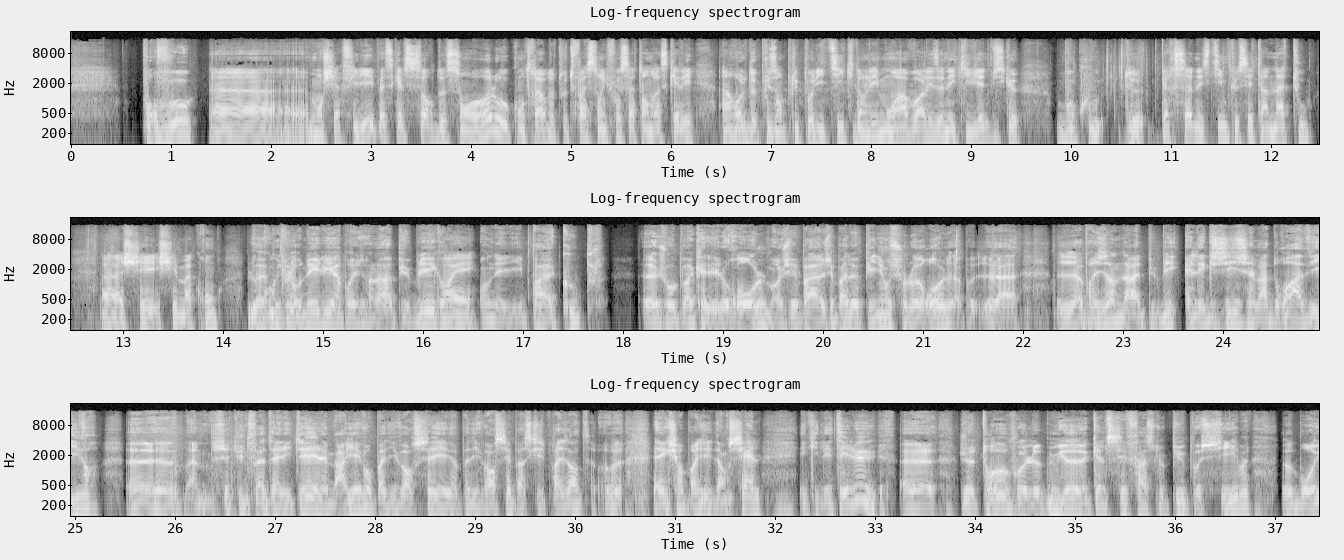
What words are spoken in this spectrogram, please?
pour vous, euh, mon cher Philippe, est-ce qu'elle sort de son rôle ou au contraire, de toute façon, il faut s'attendre à ce qu'elle ait un rôle de plus en plus politique dans les mois, voire les années qui viennent, puisque beaucoup de personnes estiment que c'est un atout euh, chez, chez Macron, le bah, couple. on élit un président de la République, on n'élit pas un couple. Euh, je vois pas quel est le rôle. Moi, j'ai pas, j'ai pas d'opinion sur le rôle de la, de la, présidente de la République. Elle existe, elle a droit à vivre. Euh, ben, c'est une fatalité. Elle est mariée, ils vont pas divorcer. Il va pas divorcer parce qu'il se présente à l'élection présidentielle et qu'il est élu. Euh, je trouve le mieux qu'elle s'efface le plus possible. Euh, bon,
